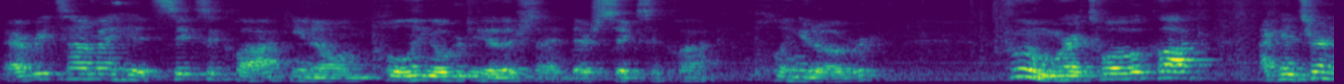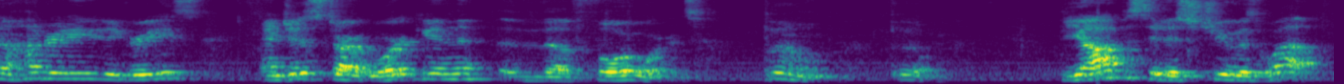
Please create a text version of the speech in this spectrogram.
Every time I hit 6 o'clock, you know, I'm pulling over to the other side. There's 6 o'clock, pulling it over. Boom, we're at 12 o'clock. I can turn 180 degrees and just start working the forwards. Boom, boom. The opposite is true as well.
